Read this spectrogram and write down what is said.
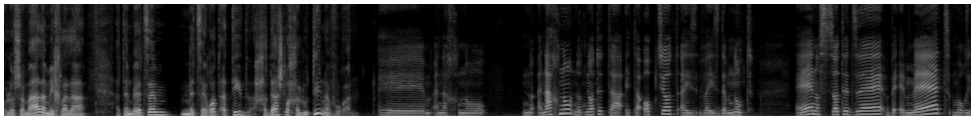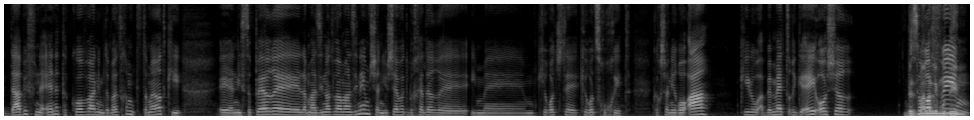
או לא שמעה על המכללה. אתן בעצם מציירות עתיד חדש לחלוטין עבורן. אה, אנחנו, אנחנו נותנות את, ה, את האופציות וההזדמנות. הן עושות את זה באמת, מורידה בפניהן את הכובע, אני מדברת איתכם מצטמרת כי אה, אני אספר אה, למאזינות והמאזינים שאני יושבת בחדר אה, עם אה, קירות, קירות זכוכית, כך שאני רואה, כאילו, באמת, רגעי אושר בזמן מטורפים. הלימודים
